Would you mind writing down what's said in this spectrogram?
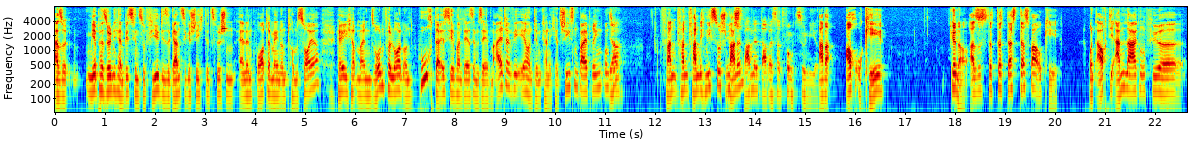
also mir persönlich ein bisschen zu viel, diese ganze Geschichte zwischen Alan Quatermain und Tom Sawyer. Hey, ich habe meinen Sohn verloren und huch, da ist jemand, der ist im selben Alter wie er und dem kann ich jetzt Schießen beibringen und ja. so. Fand, fand, fand ich nicht so spannend. Nicht spannend, aber es hat funktioniert. Aber auch okay. Genau, also das, das, das, das war okay. Und auch die Anlagen für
